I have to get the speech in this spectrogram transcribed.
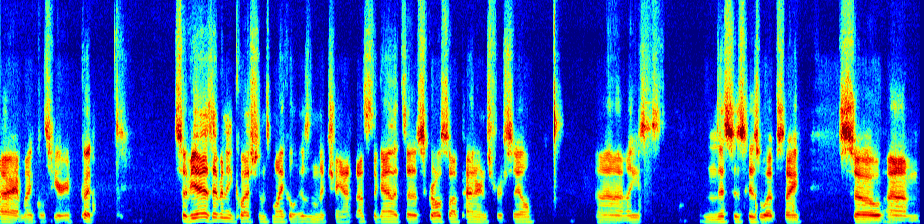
All right, Michael's here. Good. So if you guys have any questions, Michael is in the chat. That's the guy that says Scroll Saw Patterns for Sale. Uh, he's, and this is his website. So um,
